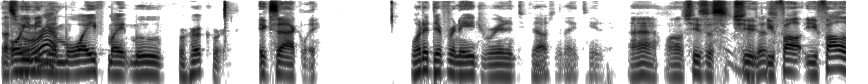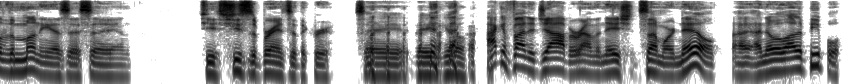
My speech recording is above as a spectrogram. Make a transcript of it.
that's oh, you mean we're your at. wife might move for her career? exactly. What a different age we're in in 2019. Ah, well, she's a she, you follow you follow the money, as they say, and she she's the brains of the crew. So There, there you go. I can find a job around the nation somewhere. NAILD. I, I know a lot of people.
